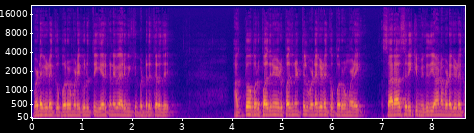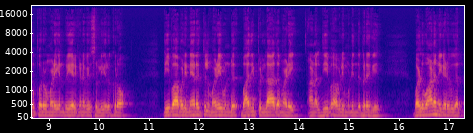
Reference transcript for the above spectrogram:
வடகிழக்கு பருவமழை குறித்து ஏற்கனவே அறிவிக்கப்பட்டிருக்கிறது. அக்டோபர் பதினேழு பதினெட்டில் வடகிழக்கு பருவமழை சராசரிக்கு மிகுதியான வடகிழக்கு பருவமழை என்று ஏற்கனவே சொல்லியிருக்கிறோம். தீபாவளி நேரத்தில் மழை உண்டு பாதிப்பில்லாத மழை. ஆனால் தீபாவளி முடிந்த பிறகு வலுவான நிகழ்வுகள்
